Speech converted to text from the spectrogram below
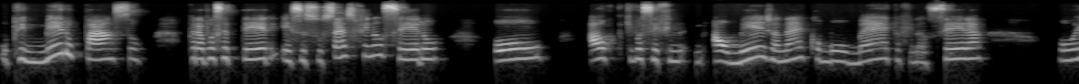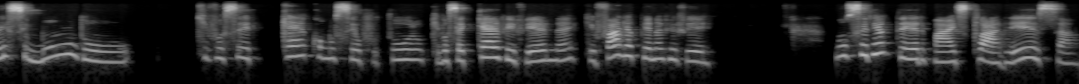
o primeiro passo para você ter esse sucesso financeiro ou algo que você almeja, né, como meta financeira, ou esse mundo que você quer como seu futuro, que você quer viver, né, que vale a pena viver. Não seria ter mais clareza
